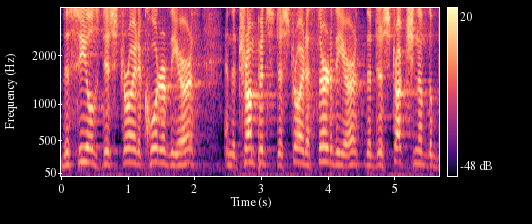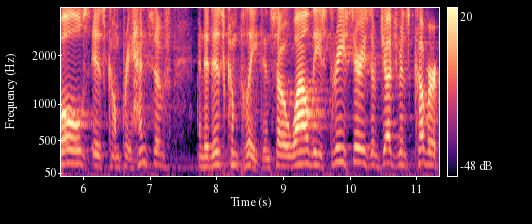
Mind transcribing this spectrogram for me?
the seals destroyed a quarter of the earth and the trumpets destroyed a third of the earth, the destruction of the bowls is comprehensive and it is complete. And so, while these three series of judgments cover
